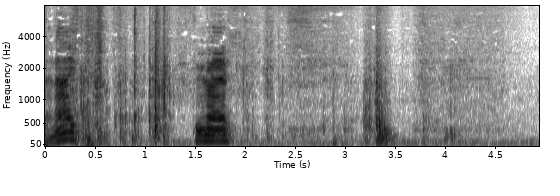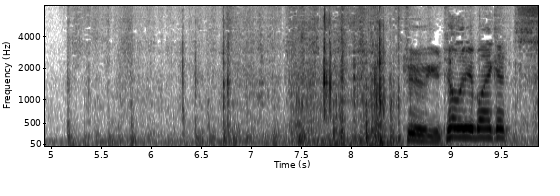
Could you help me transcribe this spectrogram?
A knife. Two knives. Two utility blankets.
